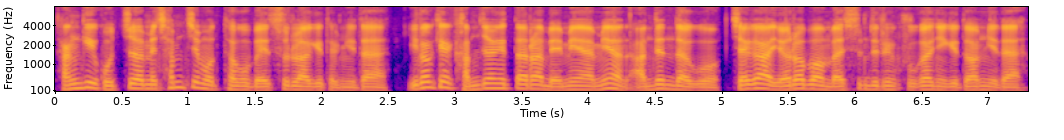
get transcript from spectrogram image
단기 고점에 참지 못하고 매수를 하게 됩니다. 이렇게 감정에 따라 매매하면 안 된다고 제가 여러 번 말씀드린 구간이기도 합니다.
